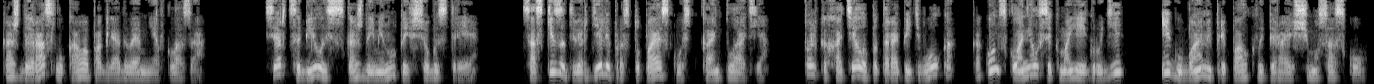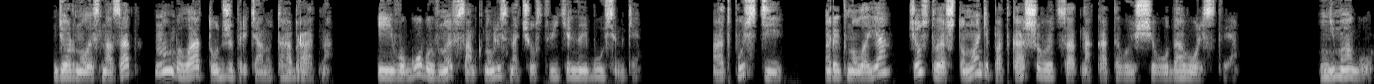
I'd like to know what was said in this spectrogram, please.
каждый раз лукаво поглядывая мне в глаза. Сердце билось с каждой минутой все быстрее. Соски затвердели, проступая сквозь ткань платья. Только хотела поторопить волка, как он склонился к моей груди и губами припал к выпирающему соску. Дернулась назад, но была тут же притянута обратно. И его губы вновь сомкнулись на чувствительной бусинке. «Отпусти!» — рыкнула я, чувствуя, что ноги подкашиваются от накатывающего удовольствия. «Не могу»,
